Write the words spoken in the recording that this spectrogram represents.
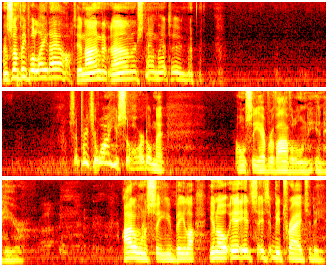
And some people laid out, and I, under, I understand that too. He said, Preacher, why are you so hard on that? I want to see you have revival on, in here. I don't want to see you be like, you know, it, it's, it'd be tragedy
